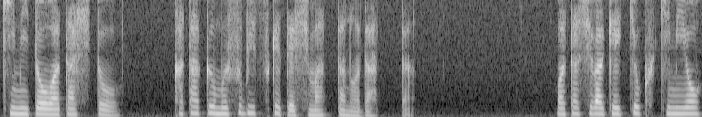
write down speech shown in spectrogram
君と私と固く結びつけてしまったのだった。私は結局君を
